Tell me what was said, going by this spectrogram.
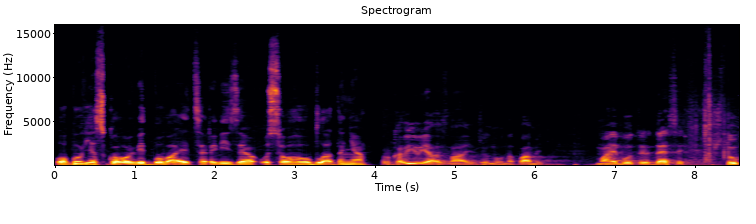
обов'язково відбувається ревізія усього обладнання. Рукавів я знаю вже ну, на пам'ять. Має бути 10 штук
